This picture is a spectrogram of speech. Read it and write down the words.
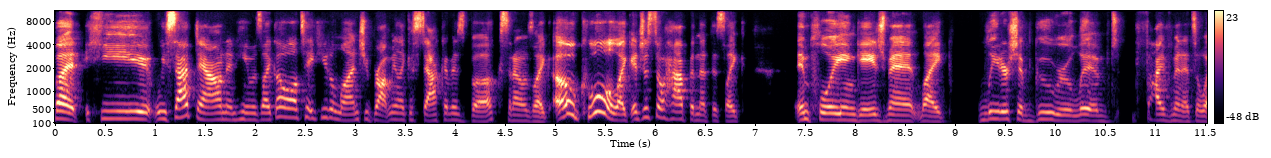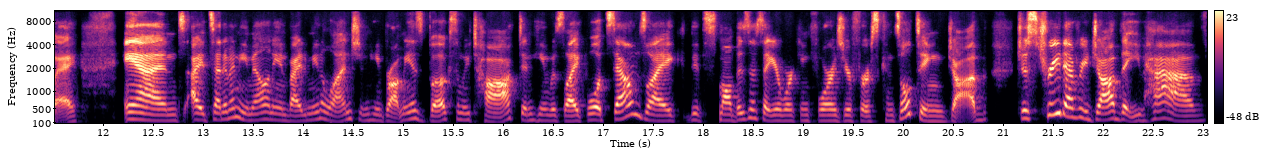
But he we sat down and he was like oh i'll take you to lunch. He brought me like a stack of his books. And i was like oh cool. Like it just so happened that this like employee engagement like leadership guru lived five minutes away. And i had sent him an email and he invited me to lunch and he brought me his books and we talked. And he was like well it sounds like the small business that you're working for is your first consulting job. Just treat every job that you have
